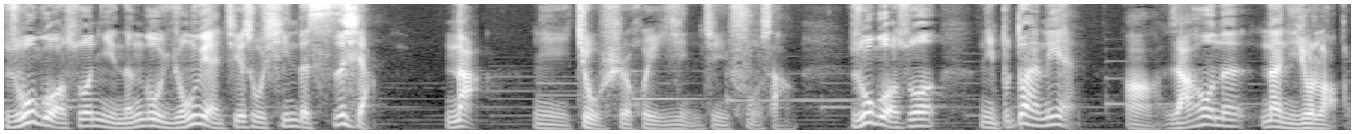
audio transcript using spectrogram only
如果说你能够永远接受新的思想，那你就是会引进负熵。如果说你不锻炼啊，然后呢，那你就老了。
